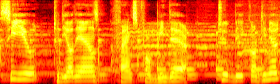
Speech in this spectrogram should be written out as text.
See you to the audience. Thanks for being there. To be continued.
